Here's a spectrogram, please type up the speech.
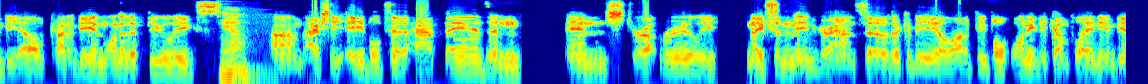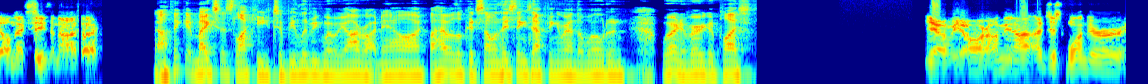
NBL kind of being one of the few leagues yeah um, actually able to have fans and and stru- really make some in ground. So there could be a lot of people wanting to come play in the NBL next season. I think. I think it makes us lucky to be living where we are right now. I, I have a look at some of these things happening around the world, and we're in a very good place. Yeah, we are. I mean, I, I just wonder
